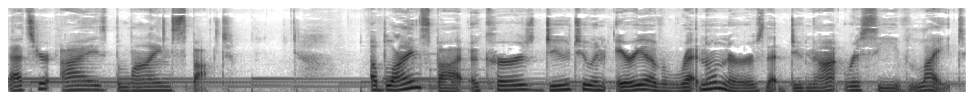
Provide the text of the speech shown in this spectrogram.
That's your eye's blind spot. A blind spot occurs due to an area of retinal nerves that do not receive light.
